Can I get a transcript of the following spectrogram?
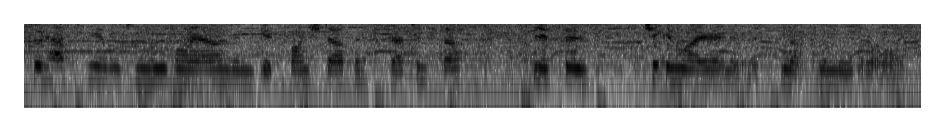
So it has to be able to move around and get bunched up and stretch and stuff. And if there's chicken wire in it, it's not going to move at all.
